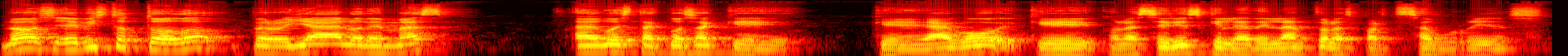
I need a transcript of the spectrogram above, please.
No, he visto todo, pero ya lo demás hago esta cosa que, que hago que con las series que le adelanto las partes aburridas.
